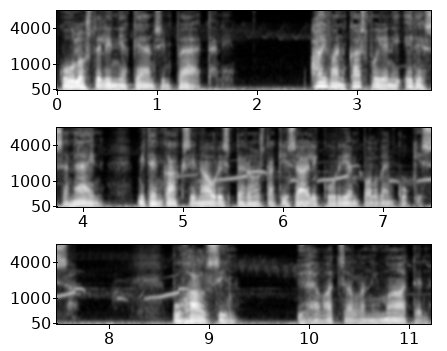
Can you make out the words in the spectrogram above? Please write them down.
Kuulostelin ja käänsin päätäni. Aivan kasvojeni edessä näin, miten kaksi naurisperhosta kisaili kurjenpolven kukissa. Puhalsin, yhä vatsallani maaten,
